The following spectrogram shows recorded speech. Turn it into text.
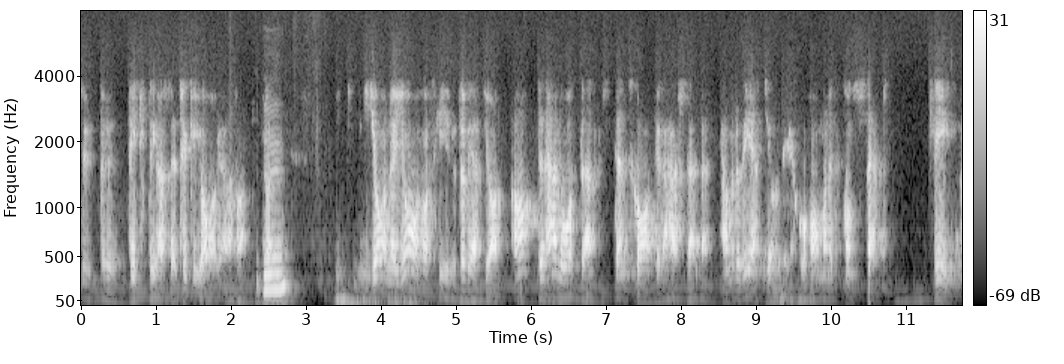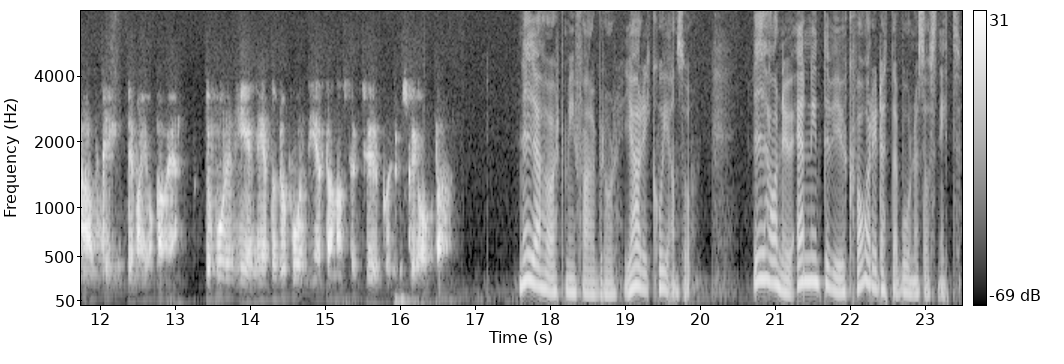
superviktigaste, tycker jag i alla fall. Mm. Ja, när jag har skrivit, då vet jag, ja, den här låten, den ska till det här stället. Ja, men då vet jag det. Och har man ett koncept kring allting det man jobbar med, då får du en helhet och då får du en helt annan struktur på hur du ska jobba. Ni har hört min farbror Jari Kojanso. Vi har nu en intervju kvar i detta bonusavsnitt.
